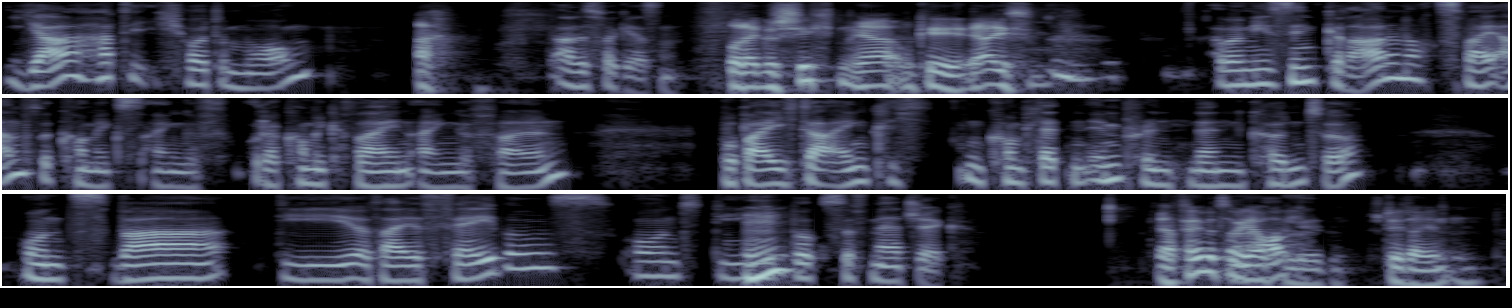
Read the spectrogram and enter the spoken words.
Ja, hatte ich heute Morgen. Ach. Alles vergessen. Oder Geschichten, ja, okay. Ja, ich. Aber mir sind gerade noch zwei andere Comics eingef oder Comicreihen eingefallen, wobei ich da eigentlich einen kompletten Imprint nennen könnte. Und zwar die Reihe Fables und die mhm. Books of Magic. Ja, Fables habe ich auch gelesen. Steht da hinten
